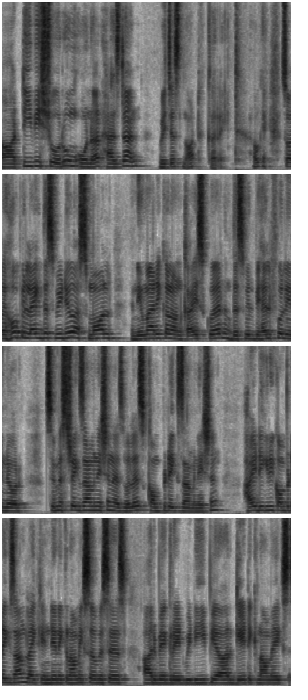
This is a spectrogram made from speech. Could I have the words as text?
uh, TV showroom owner has done which is not correct okay so i hope you like this video a small numerical on chi-square this will be helpful in your semester examination as well as competitive examination high degree competitive exam like indian economic services rbi grade b depr gate economics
